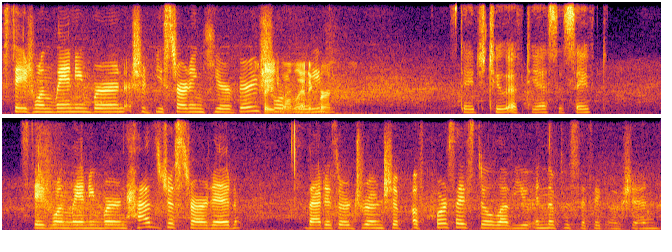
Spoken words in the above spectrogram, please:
stage one landing burn should be starting here very Stage shortly. one landing burn. Stage two FTS is saved. Stage one landing burn has just started. That is our drone ship. Of course, I still love you in the Pacific Ocean.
